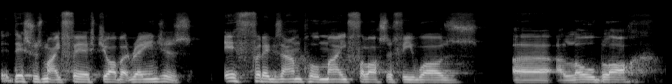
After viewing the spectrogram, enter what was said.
this was my first job at Rangers. If, for example, my philosophy was uh, a low block,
